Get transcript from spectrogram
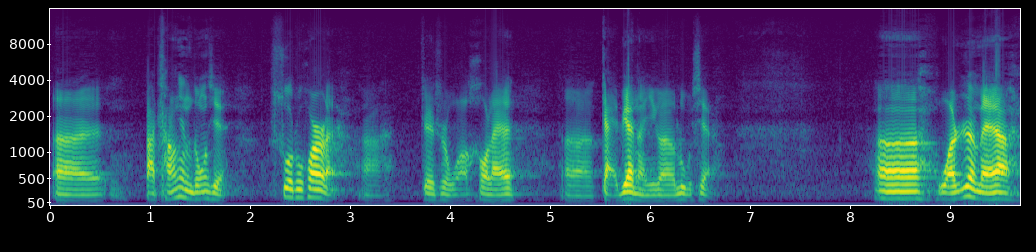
呃，把常见的东西说出花来啊，这是我后来呃改变的一个路线。呃，我认为啊，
